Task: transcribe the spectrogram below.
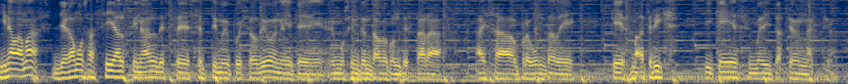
Y nada más, llegamos así al final de este séptimo episodio en el que hemos intentado contestar a, a esa pregunta de qué es Matrix y qué es meditación en acción.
